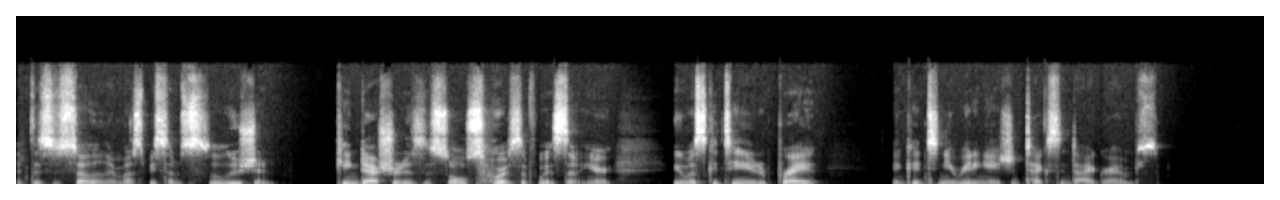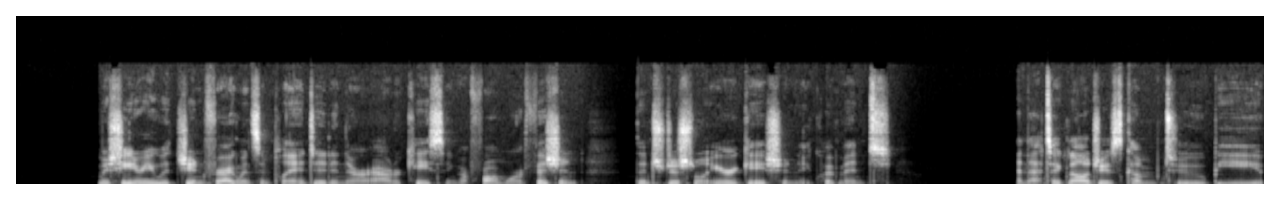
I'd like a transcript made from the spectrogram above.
If this is so, then there must be some solution. King Deshret is the sole source of wisdom here. We must continue to pray and continue reading ancient texts and diagrams. Machinery with jinn fragments implanted in their outer casing are far more efficient than traditional irrigation equipment, and that technology has come to be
